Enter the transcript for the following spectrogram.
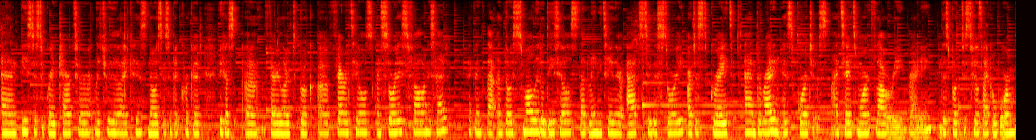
And he's just a great character. Literally, like his nose is a bit crooked because a very large book of fairy tales and stories fell on his head. I think that those small little details that Laini Taylor adds to this story are just great and the writing is gorgeous. I'd say it's more flowery writing. This book just feels like a warm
